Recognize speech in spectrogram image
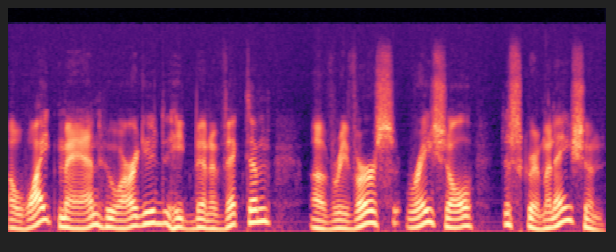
a white man who argued he'd been a victim of reverse racial discrimination.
